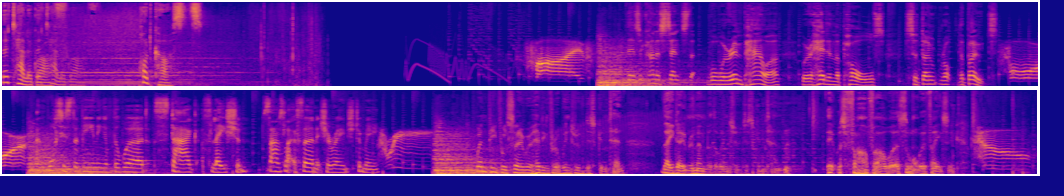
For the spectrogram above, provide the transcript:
The Telegraph. The Telegraph. Podcasts. Five. There's a kind of sense that, well, we're in power, we're ahead in the polls, so don't rock the boat. Four. And what is the meaning of the word stagflation? Sounds like a furniture range to me. Three. When people say we're heading for a winter of discontent, they don't remember the winter of discontent. It was far, far worse than what we're facing.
